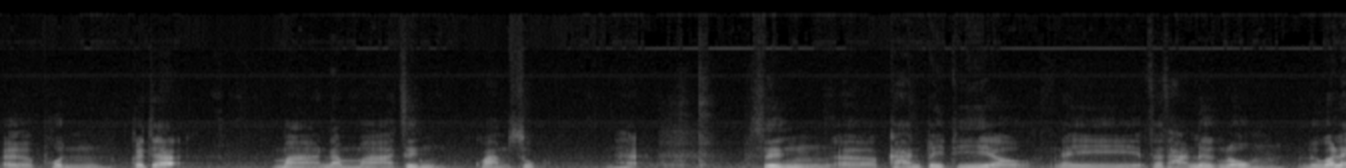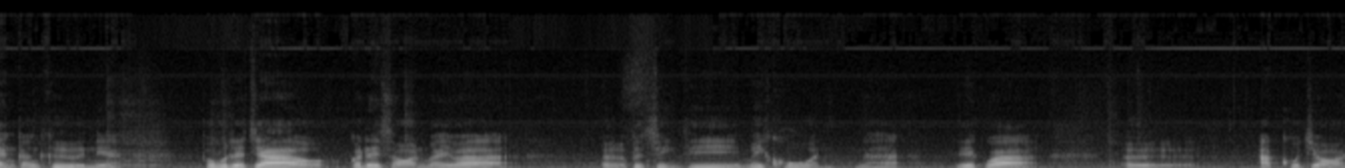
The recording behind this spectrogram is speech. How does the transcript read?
เอ่อผลก็จะ มานำมาซึ่งความสุขนะฮะซึ่งเอ่อการไปเที่ยวในสถานเริงรมย์หรือว่าแหล่งกลางคืนเนี่ยพระพุทธเจ้าก็ได้สอนไว้ว่าเอ่อเป็นสิ่งที่ไม่ควรนะฮะเรียกว่าเอ่ออักโคจร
